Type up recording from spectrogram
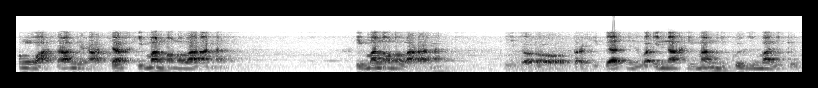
penguasa raja iman ono larangan iman ono larangan di coro tergigas ini wa inna khiman likul lima likul.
